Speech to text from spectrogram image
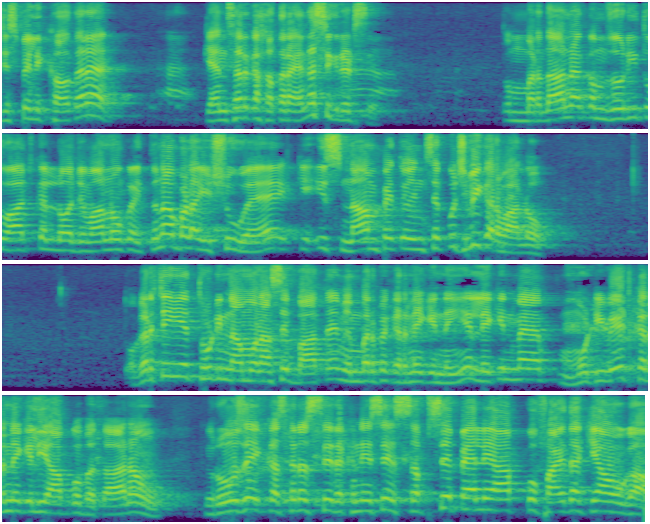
جس پہ لکھا ہوتا ہے نا کینسر کا خطرہ ہے نا سگریٹ سے تو مردانہ کمزوری تو آج کل نوجوانوں کا اتنا بڑا ایشو ہے کہ اس نام پہ تو ان سے کچھ بھی کروا لو تو اگرچہ یہ تھوڑی نامناسب بات ہے ممبر پہ کرنے کی نہیں ہے لیکن میں موٹیویٹ کرنے کے لیے آپ کو بتا رہا ہوں کہ روزے کثرت سے رکھنے سے سب سے پہلے آپ کو فائدہ کیا ہوگا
